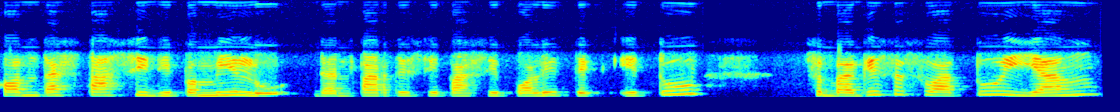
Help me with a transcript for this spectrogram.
kontestasi di pemilu dan partisipasi politik itu sebagai sesuatu yang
